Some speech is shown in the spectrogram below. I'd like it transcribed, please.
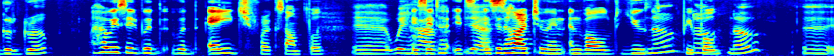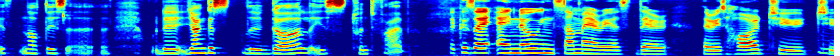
good group. How is it with with age, for example? Uh, we Is it have it's, yes. is it hard to in, involve youth no, people? No, no. Uh, it's not this. Uh, uh, the youngest the girl is 25. Because I, I know in some areas there there is hard to to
